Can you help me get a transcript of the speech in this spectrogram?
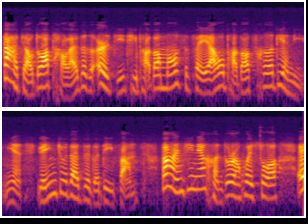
大脚都要跑来这个二级体，跑到 MOSFET 啊，或跑到车店里面，原因就在这个地方。当然，今天很多人会说，哎，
